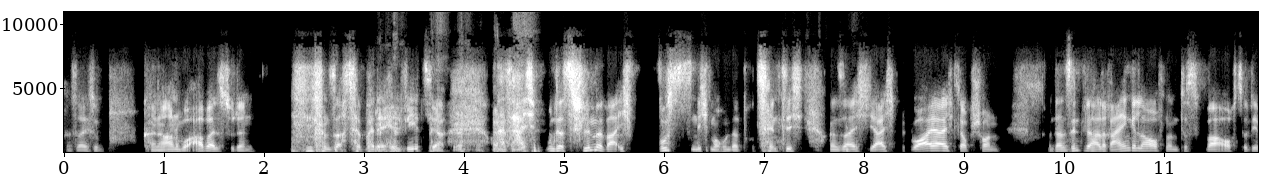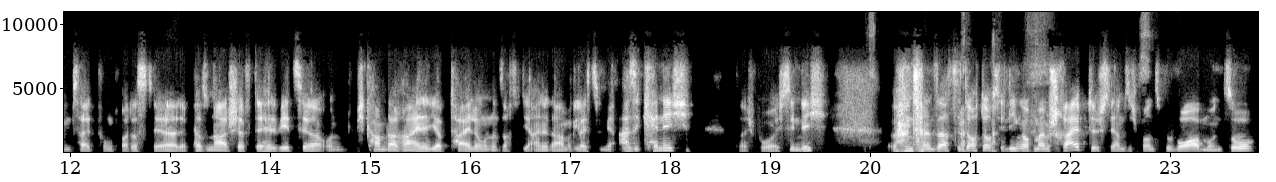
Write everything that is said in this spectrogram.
Dann sage ich so, pff, keine Ahnung, wo arbeitest du denn? Und dann sagt er bei der Helvetia. Und dann sage ich, und das Schlimme war, ich wusste es nicht mal hundertprozentig. Und dann sage ich, ja, ich, boah, ja, ich glaube schon. Und dann sind wir halt reingelaufen und das war auch zu dem Zeitpunkt, war das der, der Personalchef der Helvetia und ich kam da rein in die Abteilung und dann sagte die eine Dame gleich zu mir, ah, sie kenne ich. Sag ich, boah, ich sie nicht. Und dann sagt sie, doch, doch, sie liegen auf meinem Schreibtisch, sie haben sich bei uns beworben. Und so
